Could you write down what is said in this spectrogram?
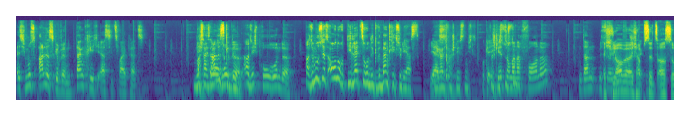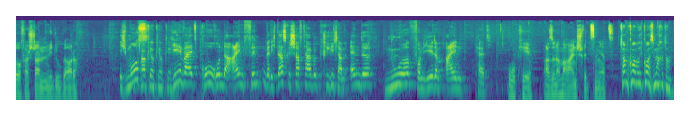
ich muss alles gewinnen. Dann kriege ich erst die zwei Pads. Was Nicht heißt pro alles Runde. gewinnen? Also- nicht pro Runde. Also musst du jetzt auch noch die letzte Runde gewinnen, dann kriegst du die erst. Yes. Egal, ich versteh's nicht. Okay, ich gehe Verstehst jetzt nochmal nach vorne. Und dann müsst ihr Ich glaube, ich habe es verstecken. jetzt auch so verstanden wie du gerade. Ich muss Okay, okay, okay. jeweils pro Runde einen finden. Wenn ich das geschafft habe, kriege ich am Ende nur von jedem ein Pad. Okay, also nochmal reinschwitzen jetzt. Tom, guck mal, guck mal, was ich mache, Tom.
